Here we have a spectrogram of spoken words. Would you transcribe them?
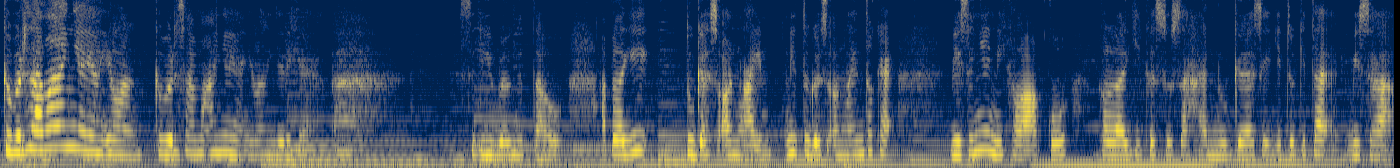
kebersamaannya yang hilang kebersamaannya yang hilang. Jadi kayak ah sedih banget tau. Apalagi tugas online. Ini tugas online tuh kayak biasanya nih kalau aku kalau lagi kesusahan nugas kayak gitu kita bisa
